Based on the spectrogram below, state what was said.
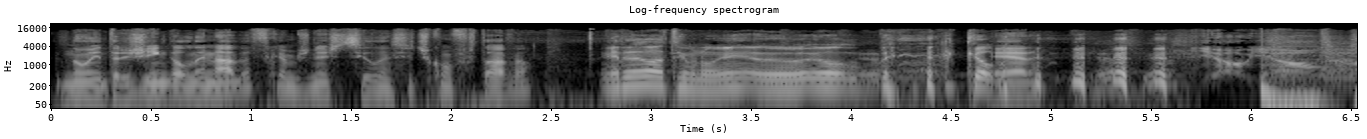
Não entra jingle nem nada, ficamos neste silêncio desconfortável. Era ótimo, não é? Eu- eu- Era? Por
